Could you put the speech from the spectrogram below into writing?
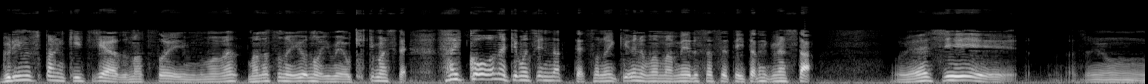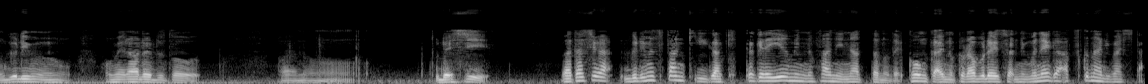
グリムスパンキーチアーズ松戸由美の真夏の夜の夢を聞きまして、最高な気持ちになって、その勢いのままメールさせていただきました。嬉しい。私のグリムを褒められると、あのー、嬉しい。私はグリムスパンキーがきっかけでユーミンのファンになったので、今回のコラボレーションに胸が熱くなりました。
